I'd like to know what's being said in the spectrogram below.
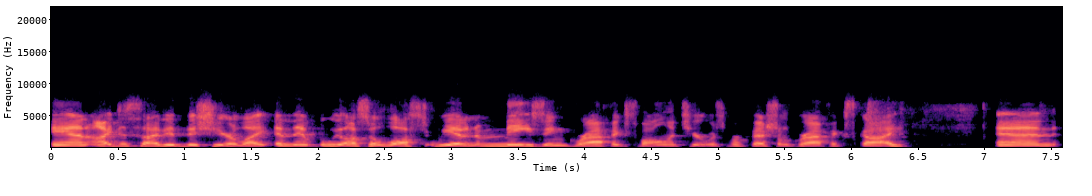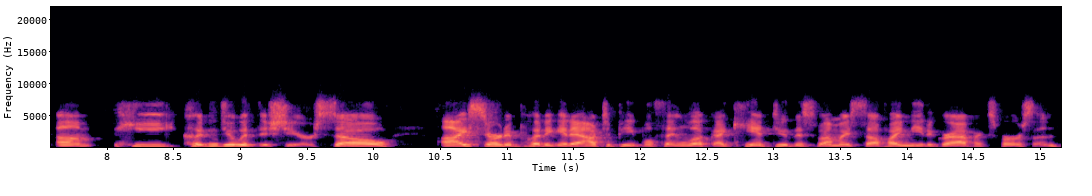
And I decided this year, like, and then we also lost, we had an amazing graphics volunteer, was a professional graphics guy. And um, he couldn't do it this year. So I started putting it out to people saying, look, I can't do this by myself. I need a graphics person.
